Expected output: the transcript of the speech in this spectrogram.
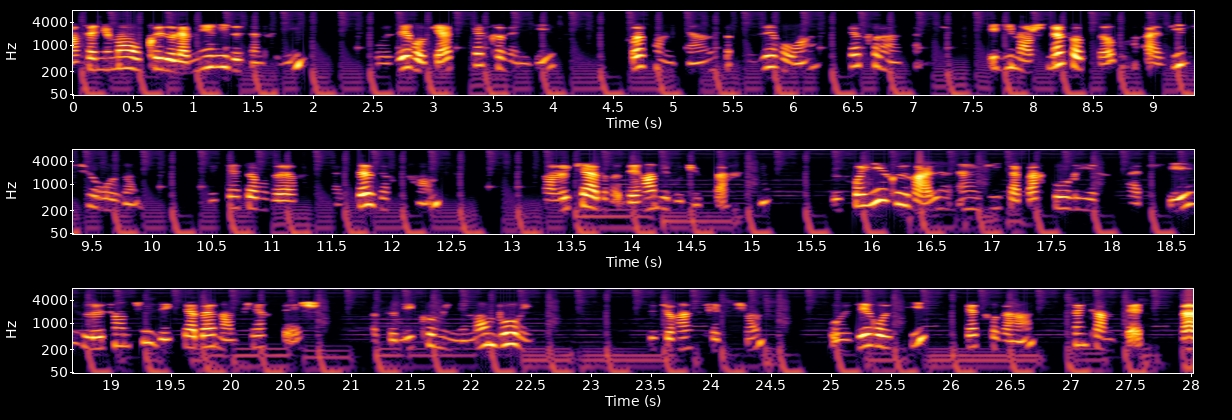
Renseignements auprès de la mairie de Saint-Trémy au 04 90 75 01 85. Et dimanche 9 octobre à Ville-sur-Ozon de 14h à 16h30 dans le cadre des rendez-vous du parc le foyer rural invite à parcourir à pied le sentier des cabanes en pierre sèche, appelé communément Bory. C'est sur inscription au 06 81 57 20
